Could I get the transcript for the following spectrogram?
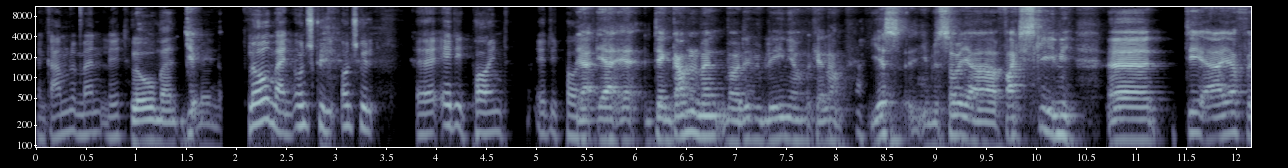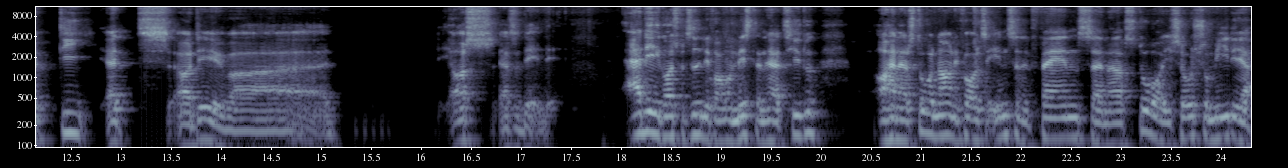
den gamle mand lidt. Kloge mand, Ja. jeg mener. Kloge mand, undskyld, undskyld. Uh, edit point. Edit point. Ja, ja, ja, den gamle mand var det, vi blev enige om at kalde ham. Yes, jamen, så er jeg faktisk enig. Uh, det er jeg, fordi at, og det var også, altså det, det, er det ikke også for tidligt for mig at miste den her titel? Og han er et stort navn i forhold til internetfans, han er stor i social media,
